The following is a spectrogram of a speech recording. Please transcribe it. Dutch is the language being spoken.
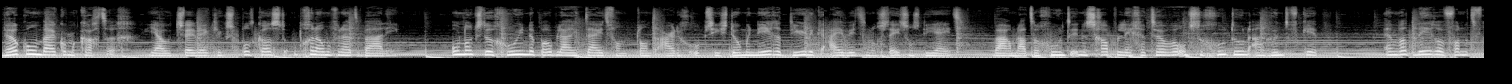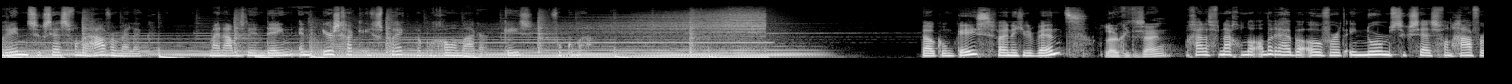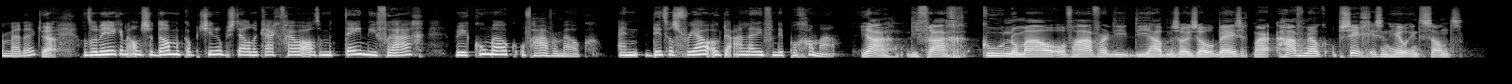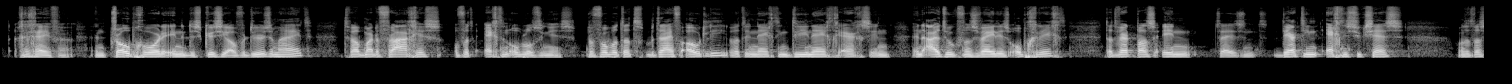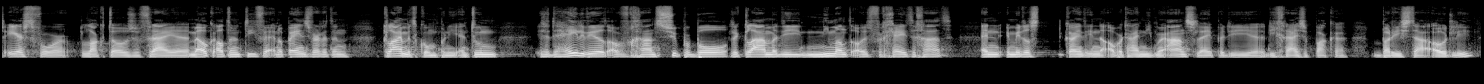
Welkom bij Kommerkrachtig, jouw tweewekelijkse podcast opgenomen vanuit de Bali. Ondanks de groeiende populariteit van plantaardige opties domineren dierlijke eiwitten nog steeds ons dieet. Waarom laten we groenten in de schappen liggen terwijl we ons te goed doen aan rund of kip? En wat leren we van het verenigd succes van de havermelk? Mijn naam is Lindeen en eerst ga ik in gesprek met programmamaker Kees Fukuma. Welkom Kees, fijn dat je er bent. Leuk hier te zijn. We gaan het vandaag onder andere hebben over het enorme succes van havermelk. Ja. Want wanneer ik in Amsterdam een cappuccino bestel, dan krijg ik vrijwel altijd meteen die vraag: wil je koemelk of havermelk? En dit was voor jou ook de aanleiding van dit programma. Ja, die vraag koe, normaal of haver, die, die houdt me sowieso bezig. Maar havermelk op zich is een heel interessant gegeven. Een trope geworden in de discussie over duurzaamheid. Terwijl het maar de vraag is of het echt een oplossing is. Bijvoorbeeld dat bedrijf Oatly, wat in 1993 ergens in een uithoek van Zweden is opgericht. Dat werd pas in 2013 echt een succes. Want het was eerst voor lactosevrije melkalternatieven. En opeens werd het een climate company. En toen is het de hele wereld over gegaan. Super Bowl reclame die niemand ooit vergeten gaat. En inmiddels kan je het in de Albert Heijn niet meer aanslepen, die, uh, die grijze pakken. Barista Oatly.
